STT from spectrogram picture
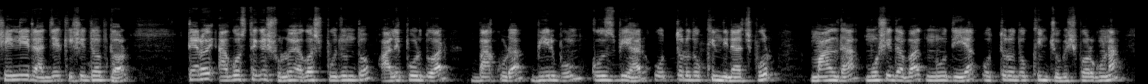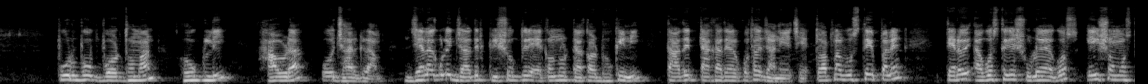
সে নিয়ে রাজ্যের কৃষি দপ্তর তেরোই আগস্ট থেকে ষোলোই আগস্ট পর্যন্ত আলিপুরদুয়ার, বাঁকুড়া, বীরভূম, কোচবিহার, উত্তর দক্ষিণ দিনাজপুর, মালদা, মুর্শিদাবাদ, নদিয়া, উত্তর দক্ষিণ চব্বিশ পরগনা, পূর্ব বর্ধমান, হুগলি হাওড়া ও ঝাড়গ্রাম। জেলাগুলি যাদের কৃষকদের একাউন্ট টাকা ঢোকেনি, তাদের টাকা দেওয়ার কথা জানিয়েছে। তো আপনারা বুঝতেই পারেন তেরোই আগস্ট থেকে ষোলোই আগস্ট এই সমস্ত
